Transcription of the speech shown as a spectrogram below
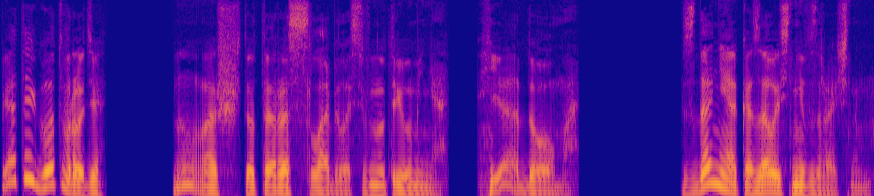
Пятый год вроде». Ну, аж что-то расслабилось внутри у меня. Я дома. Здание оказалось невзрачным.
